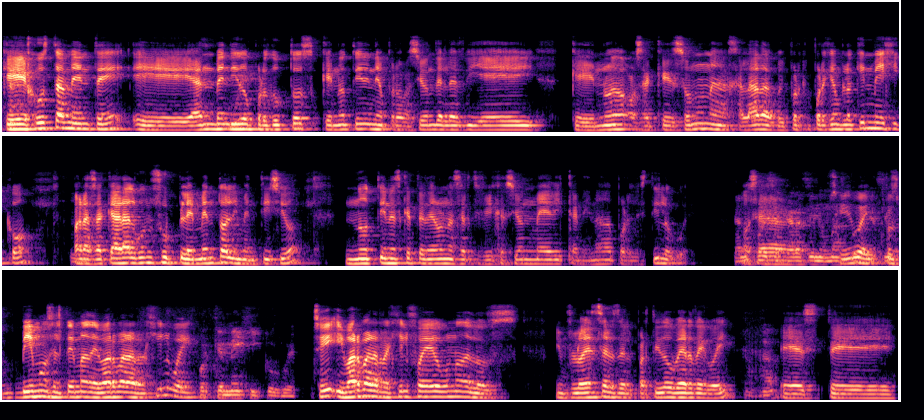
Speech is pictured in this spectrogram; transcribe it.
que justamente eh, han vendido productos que no tienen ni aprobación del FDA, que no, o sea, que son una jalada, güey. Porque, por ejemplo, aquí en México para sacar algún suplemento alimenticio, no tienes que tener una certificación médica ni nada por el estilo, güey. o sea, sí, güey. Pues vimos el tema de Bárbara Regil, güey. Porque México, güey. Sí, y Bárbara Regil fue uno de los influencers del Partido Verde, güey. Este.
